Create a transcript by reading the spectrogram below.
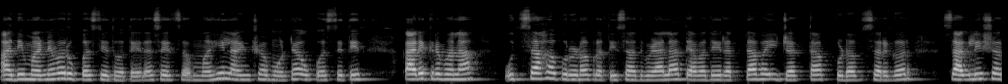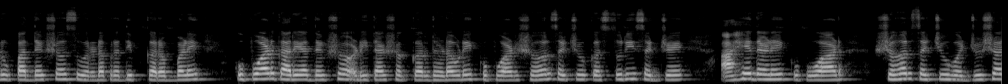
आदी मान्यवर उपस्थित होते. तसेच महिलांच्या मोठ्या उपस्थितीत कार्यक्रमाला उत्साहपूर्ण प्रतिसाद मिळाला. त्यामध्ये रत्ताबाई जगताप पुडम सरगर सांगली शहर उपाध्यक्ष सुवर्णप्रदीप करंबळे कुपवाड कार्याध्यक्ष अडिता शंकर धडवणे कुपवाड शहर सचिव कस्तुरी संजय आहेदळे कुपवाड शहर सचिव मंजुषा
